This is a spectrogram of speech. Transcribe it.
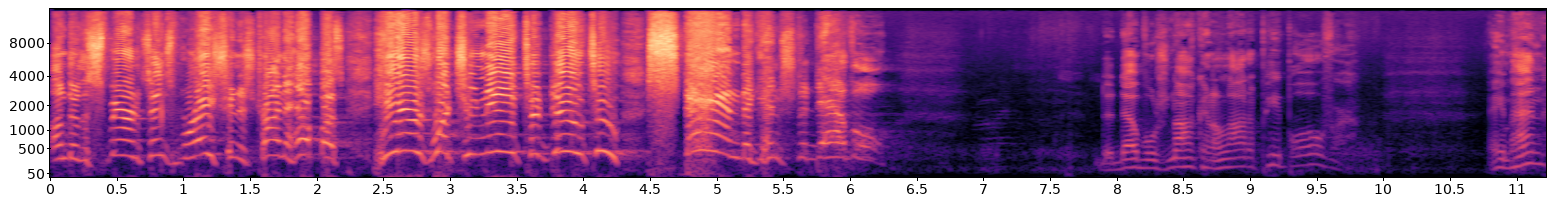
under the Spirit's inspiration, is trying to help us. Here's what you need to do to stand against the devil the devil's knocking a lot of people over. Amen?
